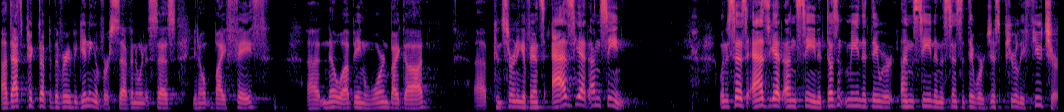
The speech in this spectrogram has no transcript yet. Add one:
Uh, that's picked up at the very beginning of verse 7 when it says, you know, by faith, uh, Noah being warned by God uh, concerning events as yet unseen. When it says as yet unseen, it doesn't mean that they were unseen in the sense that they were just purely future.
